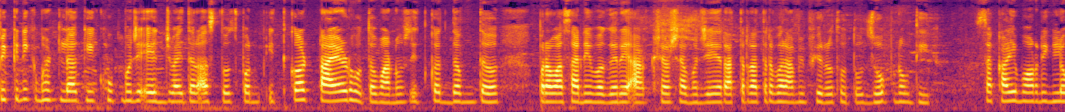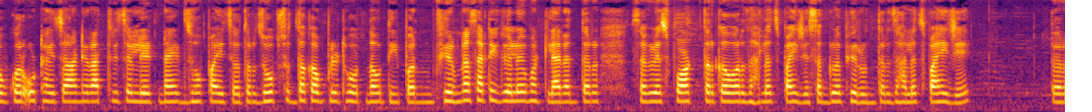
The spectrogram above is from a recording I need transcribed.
पिकनिक म्हटलं की खूप म्हणजे एन्जॉय तर असतोच पण इतकं टायर्ड होतं माणूस इतकं दमतं. प्रवासाने वगैरे अक्षरशः म्हणजे रात्र रात्रभर आम्ही फिरत होतो झोप नव्हती. सकाळी मॉर्निंग लवकर उठायचं आणि रात्रीचं लेट नाईट झोपायचं तर झोपसुद्धा कंप्लीट होत नव्हती. पण फिरण्यासाठी गेलो आहे म्हटल्यानंतर सगळे स्पॉट तर कवर झालंच पाहिजे सगळं फिरून तर झालंच पाहिजे. तर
